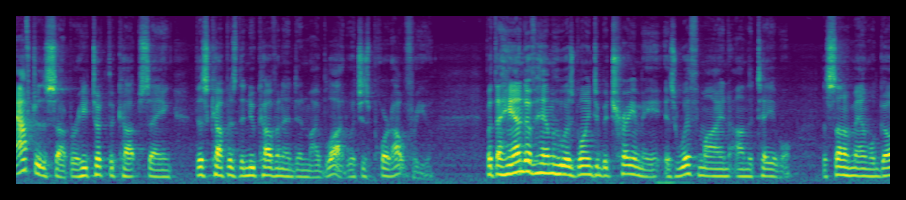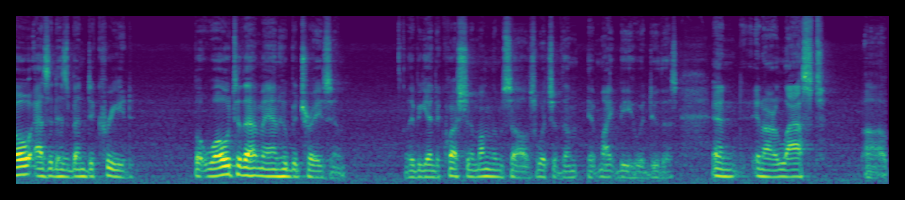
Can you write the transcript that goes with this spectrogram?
after the supper, he took the cup, saying, This cup is the new covenant in my blood, which is poured out for you. But the hand of him who is going to betray me is with mine on the table. The Son of Man will go as it has been decreed but woe to that man who betrays him. They began to question among themselves which of them it might be who would do this. And in our last uh,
